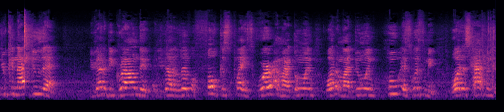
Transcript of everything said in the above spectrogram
you cannot do that. You got to be grounded and you got to live a focused place. Where am I going? What am I doing? Who is with me? What is happening?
